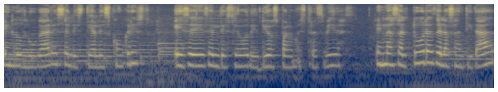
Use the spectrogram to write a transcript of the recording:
en los lugares celestiales con Cristo. Ese es el deseo de Dios para nuestras vidas. En las alturas de la santidad,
